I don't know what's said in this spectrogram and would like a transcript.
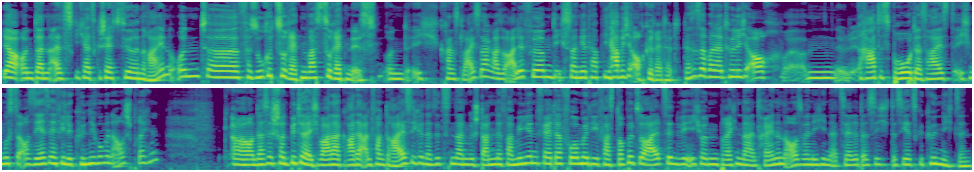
Ja, und dann als, gehe ich als Geschäftsführerin rein und äh, versuche zu retten, was zu retten ist. Und ich kann es gleich sagen, also alle Firmen, die ich saniert habe, die habe ich auch gerettet. Das ist aber natürlich auch ähm, hartes Brot. Das heißt, ich musste auch sehr, sehr viele Kündigungen aussprechen. Äh, und das ist schon bitter. Ich war da gerade Anfang 30 und da sitzen dann gestandene Familienväter vor mir, die fast doppelt so alt sind wie ich und brechen da in Tränen aus, wenn ich ihnen erzähle, dass ich, dass sie jetzt gekündigt sind.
